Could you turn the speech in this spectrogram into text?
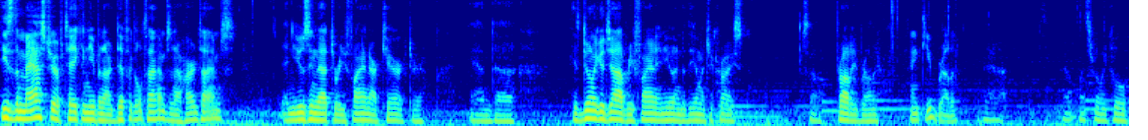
He's the master of taking even our difficult times and our hard times and using that to refine our character. And uh, He's doing a good job refining you into the image of Christ. So proud of you, brother. Thank you, brother. Yep, that's really cool.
